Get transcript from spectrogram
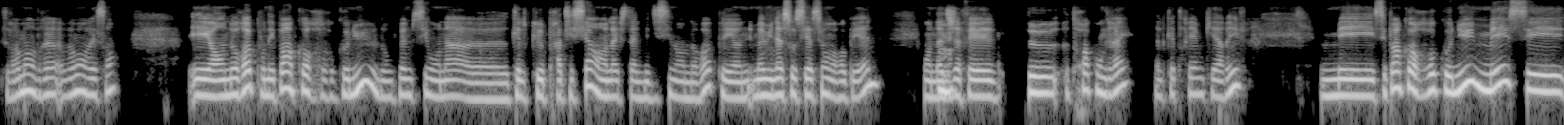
C'est vraiment, vraiment récent. Et en Europe, on n'est pas encore reconnu. Donc, même si on a euh, quelques praticiens en lifestyle médecine en Europe et même une association européenne, on a mmh. déjà fait deux, trois congrès, le quatrième qui arrive. Mais c'est pas encore reconnu, mais c'est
